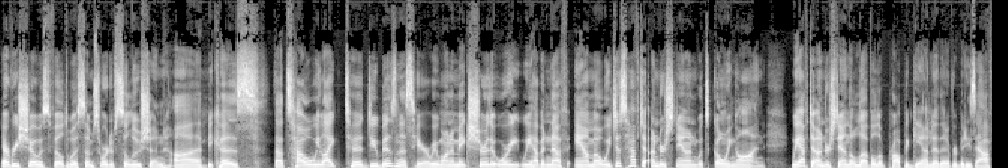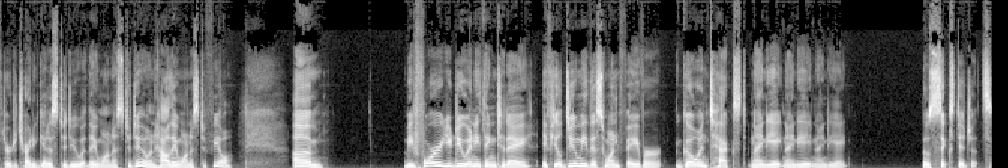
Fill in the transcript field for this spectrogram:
Every show is filled with some sort of solution uh, because that's how we like to do business here. We want to make sure that we we have enough ammo. We just have to understand what's going on. We have to understand the level of propaganda that everybody's after to try to get us to do what they want us to do and how they want us to feel. Um, before you do anything today, if you'll do me this one favor, go and text 989898. Those six digits.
